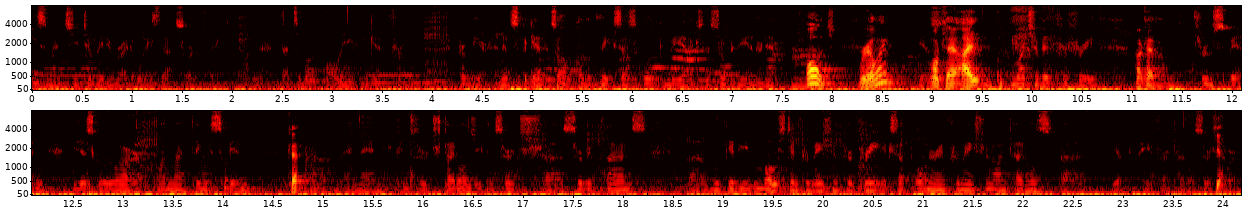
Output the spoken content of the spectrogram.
easements, utility right-of-ways, that sort of thing on there. That's about all you can get from from here. And it's again, it's all publicly accessible. It can be accessed over the internet. Oh, Much- really? Yes Okay, I much of it for free. Okay. Um, through Spin, you just go to our online thing, Spin, okay. um, and then you can search titles. You can search uh, survey plans. Uh, we'll give you most information for free, except owner information on titles. Uh, you have to pay for a title search Yeah. for it.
